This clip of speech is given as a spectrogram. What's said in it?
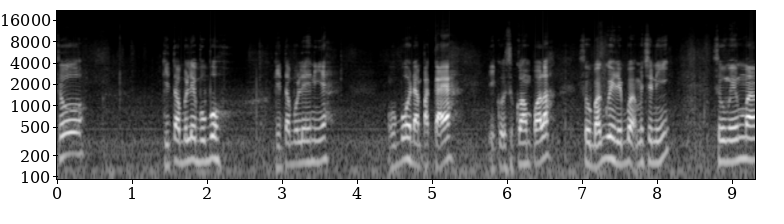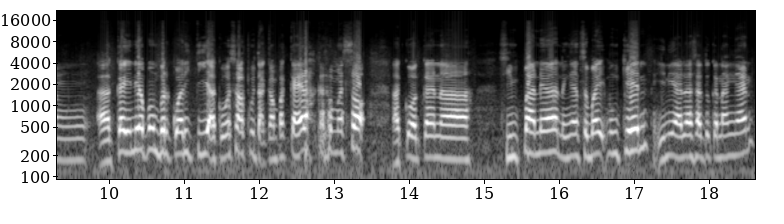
So kita boleh bubuh. Kita boleh ni ya. Bubuh dan pakai ya. Ikut suka hampa lah. So bagus dia buat macam ni. So memang uh, kain dia pun berkualiti. Aku rasa aku takkan pakai lah. Kalau masuk aku akan uh, simpan dia dengan sebaik mungkin. Ini adalah satu kenangan.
